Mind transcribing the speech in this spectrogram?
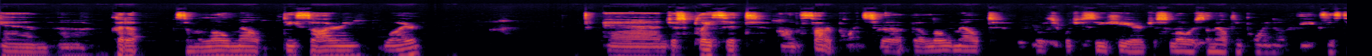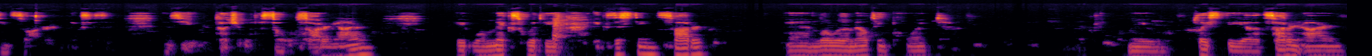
can uh, cut up some low melt desoldering wire and just place it on the solder points. The, the low melt, which what you see here, just lowers the melting point of the existing solder. It mixes it as you touch it with a soldering iron. It will mix with the existing solder and lower the melting point. You place the uh, soldering iron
